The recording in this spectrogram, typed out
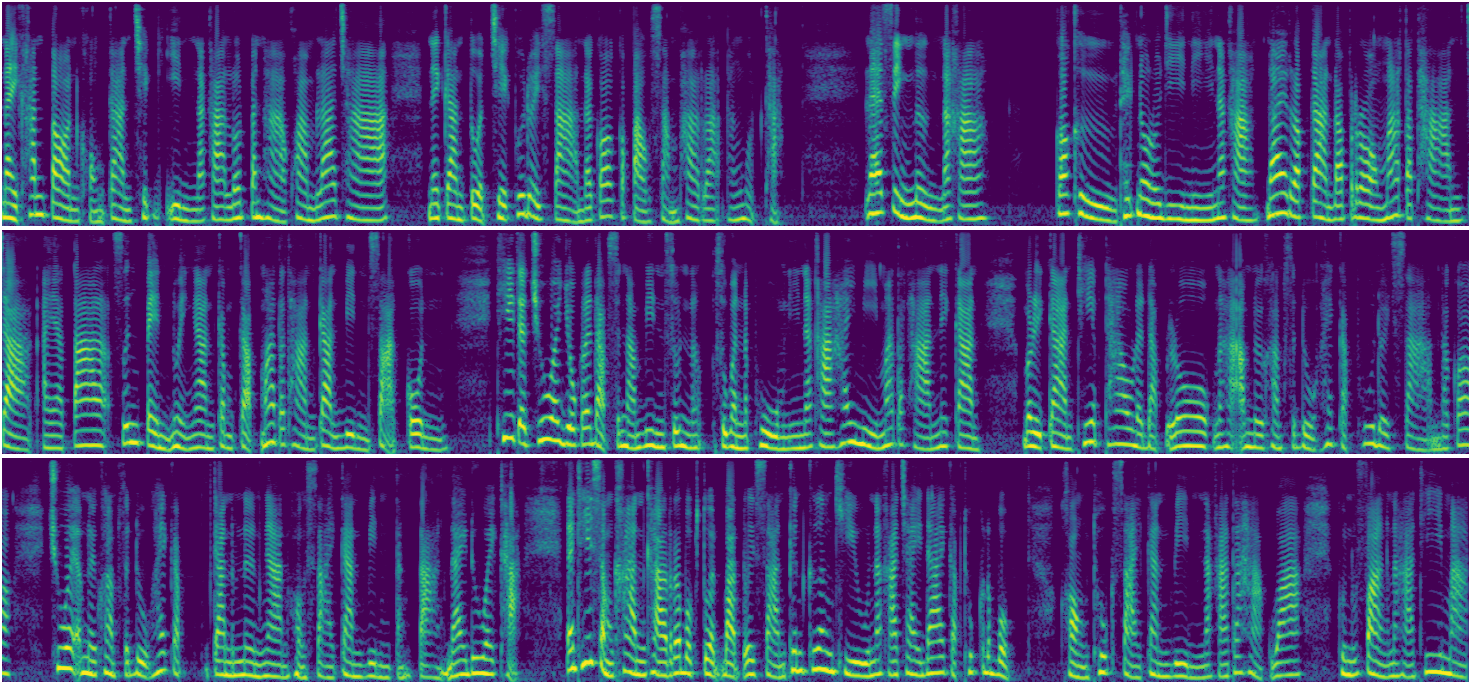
ในขั้นตอนของการเช็คอินนะคะ ลดปัญหาความล่าช้า ในการตรวจเช็คผู้โดยสาร แล้วก็กระเป๋าสัมภาระทั้งหมดค่ะ และสิ่งหนึ่งนะคะ ก็คือเทคโนโลยีนี้นะคะ ได้รับการรับรองมาตรฐานจากไออตาซึ่งเป็นหน่วยงานกำกับมาตรฐานการบินสากล ที่จะช่วยยกระดับสนามบินสุวรรณภูมินี้นะคะ ให้มีมาตรฐานในการบริการเทียบเท่าระดับโลกนะคะอำนวยความสะดวกให้กับผู้โดยสาร แล้วก็ช่วยอำนวยความสะดวกให้กับการดำเนินงานของสายการบินต่างๆ ได้ด้วยค่ะ และที่สำคัญค่ะ ระบบตรวจบัตรโดยสารขึ้นเครื่องคิวนะคะ ใช้ได้กับทุกระบบของทุกสายการบินนะคะ ถ้าหากว่าคุณผู้ฟังนะคะที่มา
